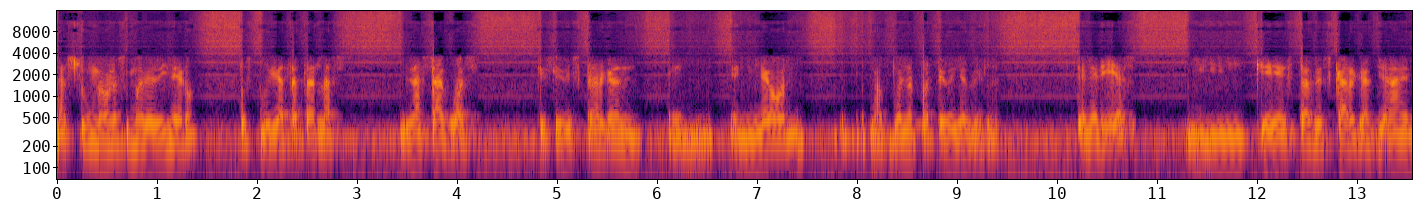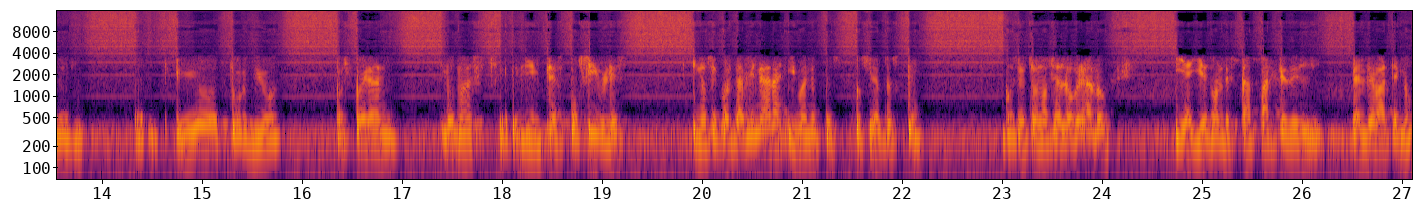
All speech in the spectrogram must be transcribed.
la suma una suma de dinero pues pudiera tratar las las aguas que se descargan en, León una buena parte de ellas de las tenerías y que estas descargas ya en el, río Turbio pues fueran lo más limpias posibles y no se contaminara. Y bueno pues lo cierto es que pues esto no se ha logrado. Y ahí es donde está parte del, del debate no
